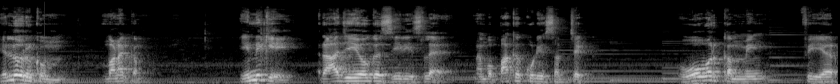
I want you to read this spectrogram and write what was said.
எல்லோருக்கும் வணக்கம். இன்னைக்கு ராஜயோக சீரீஸில் நம்ம பார்க்கக்கூடிய சப்ஜெக்ட் ஓவர் கம்மிங் ஃபியர்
